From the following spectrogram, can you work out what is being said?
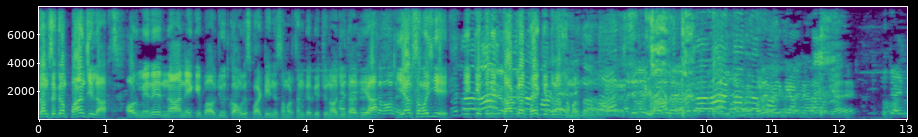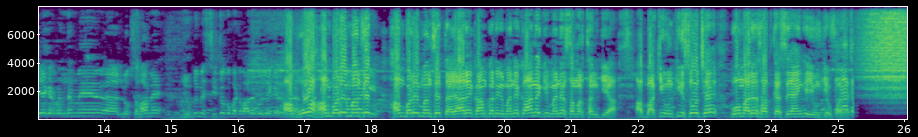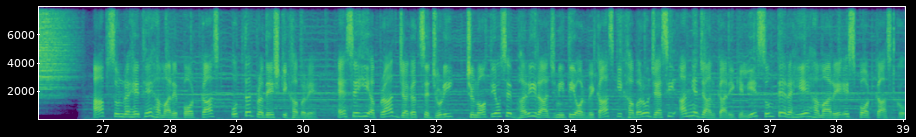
कम से कम पाँच जिला। और मैंने ना आने के बावजूद कांग्रेस पार्टी ने समर्थन करके चुनाव जिता दिया। ये आप समझिए कि कितनी ताकत है कितना समर्थन है। तो क्या इंडिया गठबंधन में लोकसभा में यूपी में सीटों को बंटवारे को लेकर अब वो हम बड़े मन से हम बड़े मन से तैयार हैं काम करने के मैंने कहा ना कि मैंने समर्थन किया। अब बाकी उनकी सोच है वो हमारे साथ कैसे आएँगे ये उनके ऊपर है। आप सुन रहे थे हमारे पॉडकास्ट उत्तर प्रदेश की खबरें। ऐसे ही अपराध जगत से जुड़ी चुनौतियों से भरी राजनीति और विकास की खबरों जैसी अन्य जानकारी के लिए सुनते रहिए हमारे इस पॉडकास्ट को।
